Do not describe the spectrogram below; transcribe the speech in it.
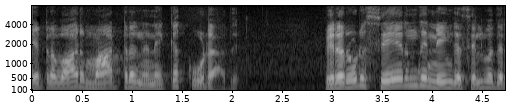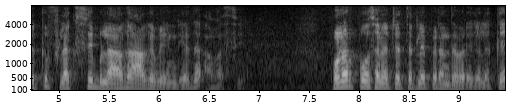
ஏற்றவாறு மாற்ற நினைக்கக்கூடாது. பிறரோடு சேர்ந்து நீங்கள் செல்வதற்கு ஃப்ளெக்சிபிளாக ஆக வேண்டியது அவசியம். புனர்பூச நட்சத்திரத்தில் பிறந்தவர்களுக்கு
